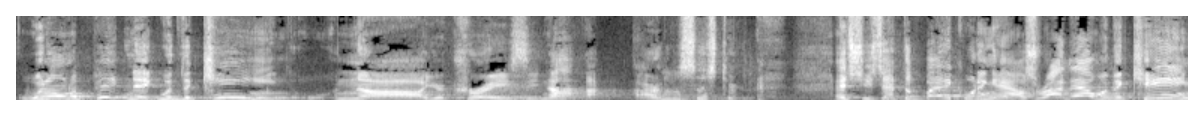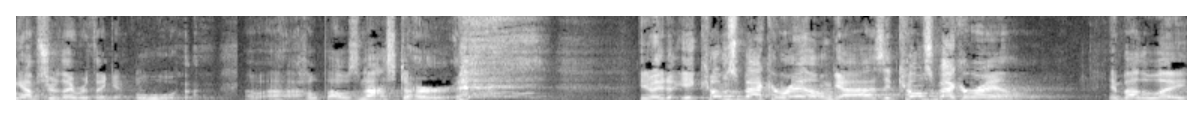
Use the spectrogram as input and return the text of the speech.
went on a picnic with the king. Nah, you're crazy. Not uh, our little sister. And she's at the banqueting house right now with the king. I'm sure they were thinking, Ooh, I hope I was nice to her. You know, it, it comes back around, guys. It comes back around. And by the way,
